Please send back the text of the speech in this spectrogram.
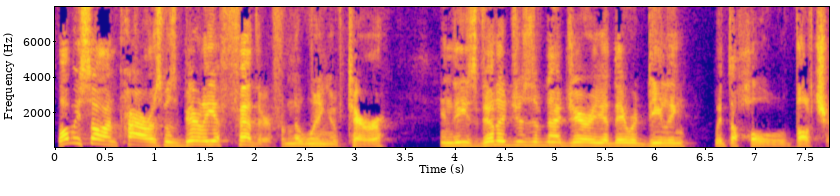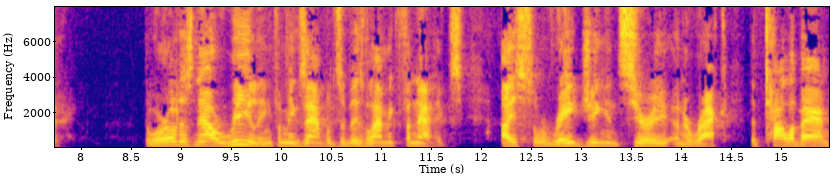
What we saw in Paris was barely a feather from the wing of terror. In these villages of Nigeria, they were dealing with the whole vulture. The world is now reeling from examples of Islamic fanatics, ISIL raging in Syria and Iraq, the Taliban,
